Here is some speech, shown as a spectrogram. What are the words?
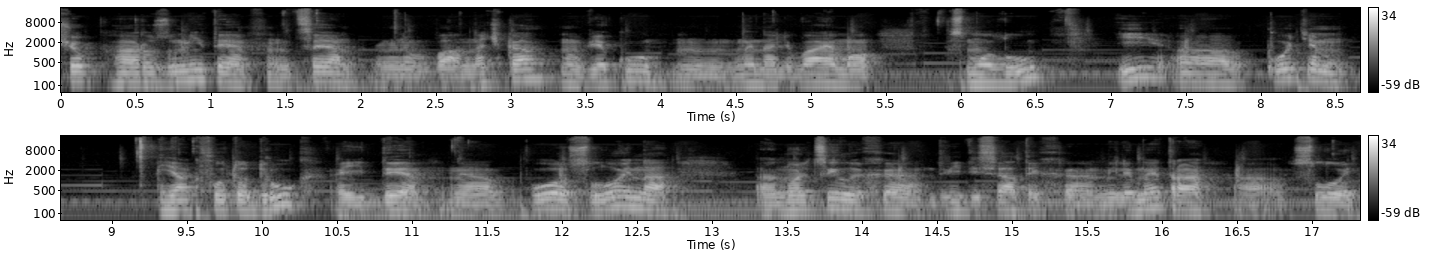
Щоб розуміти, це ванночка, в яку ми наливаємо смолу, і е, потім, як фотодрук, йде е, послойно е, 0,2 мм слой.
